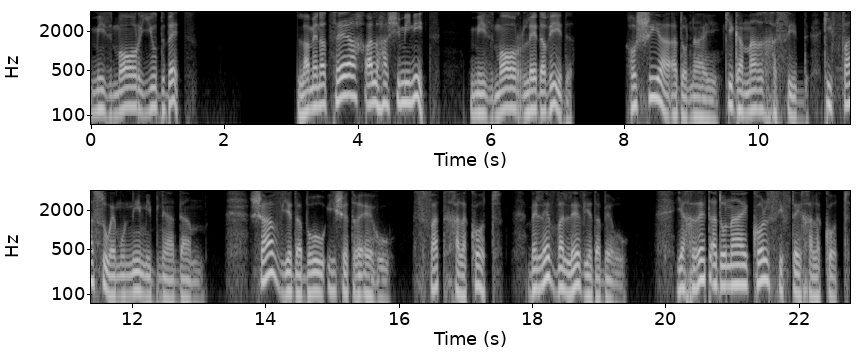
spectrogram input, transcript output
מזמור י"ב למנצח על השמינית, מזמור לדוד. הושיע אדוני, כי גמר חסיד, כי פסו אמונים מבני אדם. שב ידברו איש את רעהו, שפת חלקות, בלב ולב ידברו. יחרט אדוני כל שפתי חלקות,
